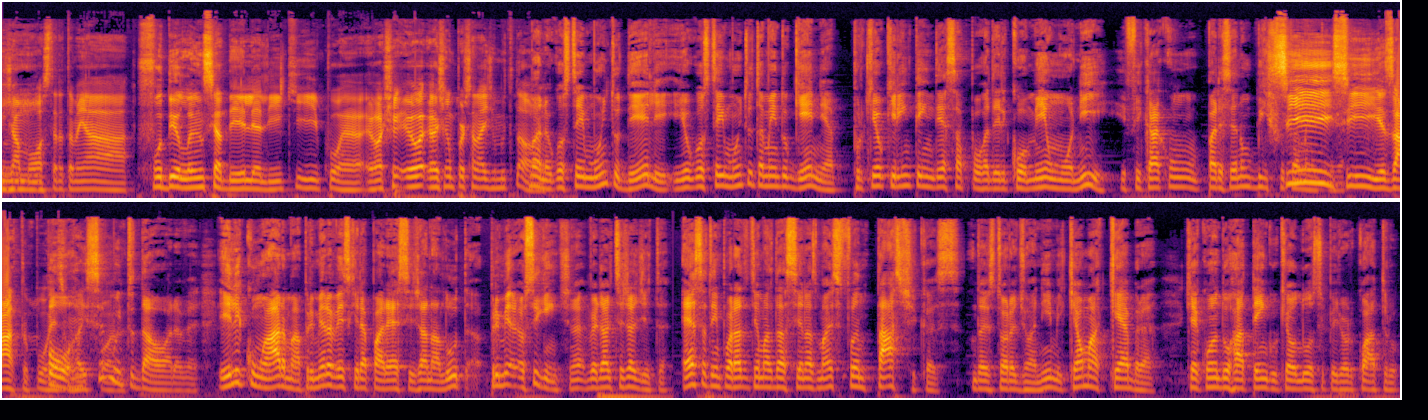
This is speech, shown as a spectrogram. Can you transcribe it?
já mostra também a fodelância dele ali, que que, pô, eu achei, eu, eu, achei um personagem muito da hora. Mano, eu gostei muito dele e eu gostei muito também do Genya, porque eu queria entender essa porra dele comer um Oni e ficar com parecendo um bicho sim, também. Sim, sim, exato. Porra, porra isso, é, isso é muito da hora, velho. Ele com arma, a primeira vez que ele aparece já na luta, primeiro é o seguinte, né? Verdade seja dita. Essa temporada tem uma das cenas mais fantásticas da história de um anime, que é uma quebra, que é quando o Ratengo, que é o Lua Superior 4,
